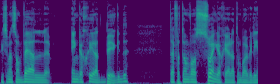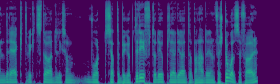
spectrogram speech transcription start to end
liksom en sån väl engagerad bygd. Därför att de var så engagerade att de bara ville in direkt, vilket störde liksom vårt sätt att bygga upp drift och det upplevde jag inte att man hade en förståelse för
